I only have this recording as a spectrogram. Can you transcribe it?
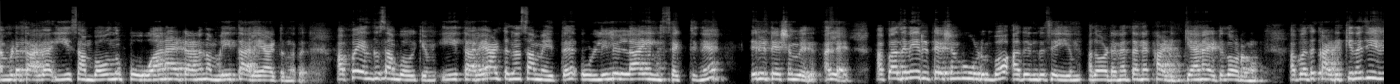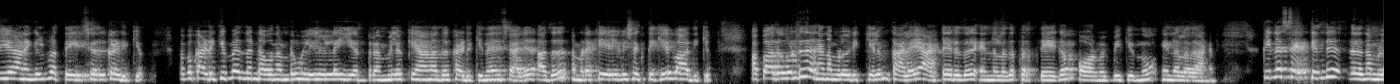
നമ്മുടെ തല ഈ സംഭവം ഒന്ന് പോവാനായിട്ടാണ് നമ്മൾ ഈ തലയാട്ടുന്നത് അപ്പൊ എന്ത് സംഭവിക്കും? ഈ തലയാട്ടുന്ന സമയത്ത് ഉള്ളിലുള്ള ഇൻസെക്റ്റിന് ഇറിറ്റേഷൻ വരും അല്ലെ? അപ്പൊ അതിന് ഇറിറ്റേഷൻ കൂടുമ്പോൾ അതെന്ത് ചെയ്യും? അത് ഉടനെ തന്നെ കടിക്കാനായിട്ട് തുടങ്ങും. അപ്പൊ അത് കടിക്കുന്ന ജീവിയാണെങ്കിൽ പ്രത്യേകിച്ച് അത് കടിക്കും. അപ്പൊ കടിക്കുമ്പോൾ എന്തുണ്ടാവും? നമ്മുടെ ഉള്ളിലുള്ള ഇയർ ഡ്രമ്മിലൊക്കെയാണ് അത് കടിക്കുന്നത് വെച്ചാൽ അത് നമ്മുടെ കേൾവി ശക്തിക്ക് ബാധിക്കും. അപ്പൊ അതുകൊണ്ട് തന്നെ നമ്മൾ ഒരിക്കലും തലയാട്ടരുത് എന്നുള്ളത് പ്രത്യേകം ഓർമ്മിപ്പിക്കുന്നു എന്നുള്ളതാണ്. പിന്നെ സെക്കൻഡ് നമ്മൾ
